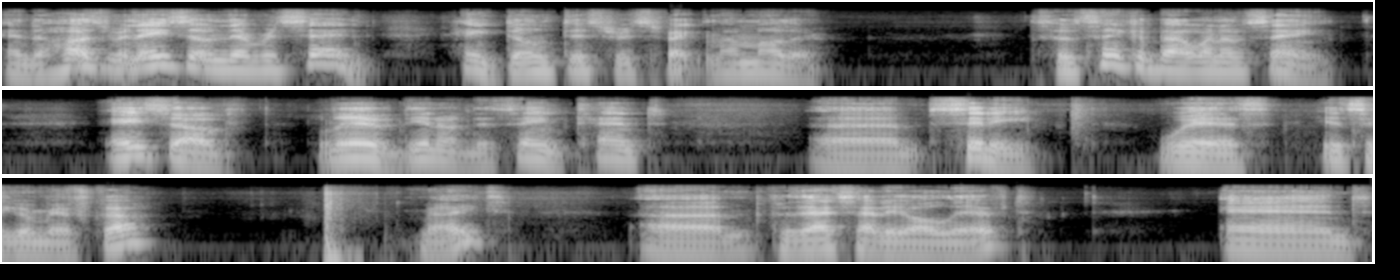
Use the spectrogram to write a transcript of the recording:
and the husband Esau never said, "Hey, don't disrespect my mother." So think about what I'm saying. Esau lived, you know, in the same tent uh, city with Yitzchak and Rivka, right? Because um, that's how they all lived. And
